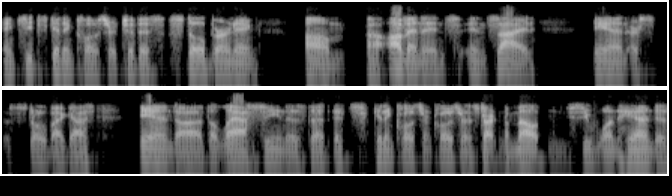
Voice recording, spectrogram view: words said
and keeps getting closer to this still burning um, uh, oven in, inside and or stove, I guess. And uh, the last scene is that it's getting closer and closer and starting to melt, and you see one hand is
